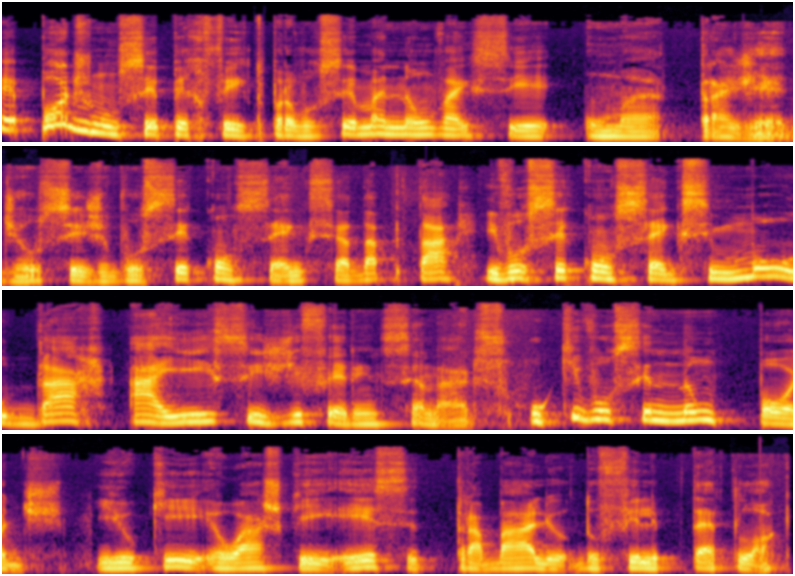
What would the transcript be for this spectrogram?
é, pode não ser perfeito para você, mas não vai ser uma tragédia. Ou seja, você consegue se adaptar e você consegue se moldar a esses diferentes cenários. O que você não pode, e o que eu acho que esse trabalho do Philip Tetlock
